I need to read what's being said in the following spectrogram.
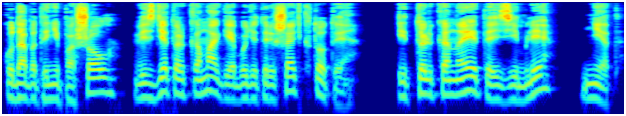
Куда бы ты ни пошел, везде только магия будет решать, кто ты. И только на этой земле нет.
